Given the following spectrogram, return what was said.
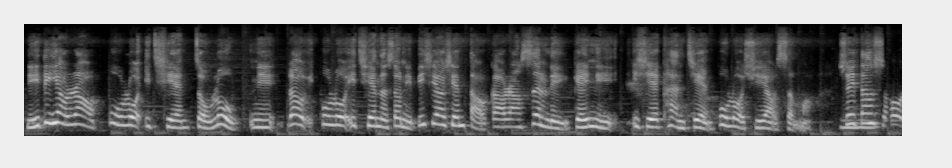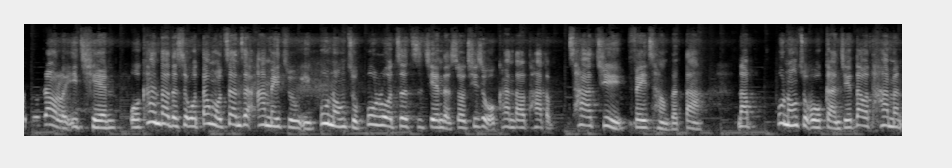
你一定要绕部落一圈走路。你绕部落一圈的时候，你必须要先祷告，让圣灵给你一些看见部落需要什么。所以当时候我就绕了一圈，我看到的是，我当我站在阿美族与布农族部落这之间的时候，其实我看到它的差距非常的大。那布农族，我感觉到他们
